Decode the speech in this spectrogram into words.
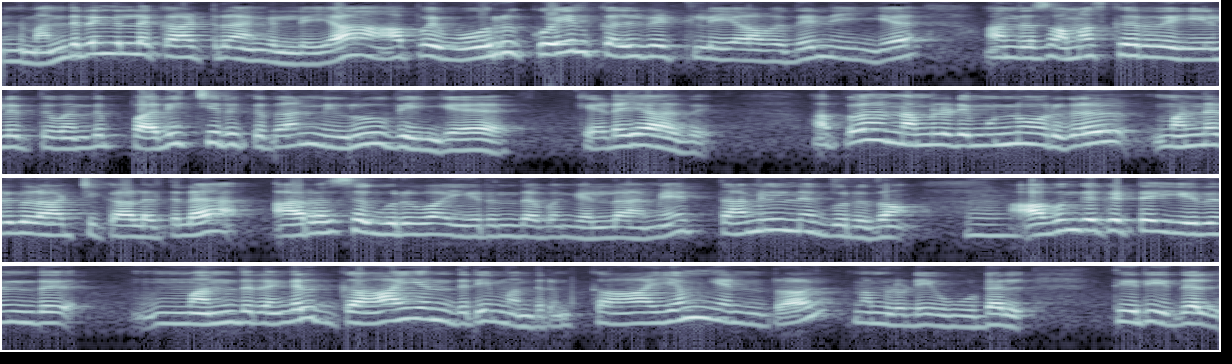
இந்த மந்திரங்களில் காட்டுறாங்க இல்லையா? அப்போ ஒரு கோயில் கல்வெட்டுலையாவது நீங்கள் அந்த சமஸ்கிருத எழுத்து வந்து பதிச்சிருக்குதான் நிரூபிங்க. கிடையாது. அப்போ நம்மளுடைய முன்னோர்கள் மன்னர்கள் ஆட்சி காலத்தில் அரச குருவாக இருந்தவங்க எல்லாமே தமிழ்ன குரு தான். அவங்க கிட்ட இருந்த மந்திரங்கள் காயந்திரி மந்திரம். காயம் என்றால் நம்மளுடைய உடல். திரிதல்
